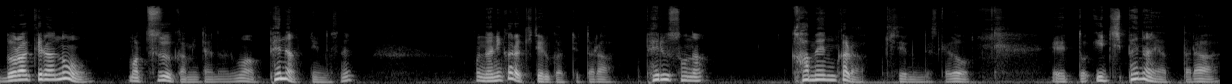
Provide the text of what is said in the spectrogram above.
ドラキュラの、まあ、通貨みたいなのはペナっていうんですね。これ何から来てるかって言ったらペルソナ。仮面から来てるんですけどえっと1ペナやったら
